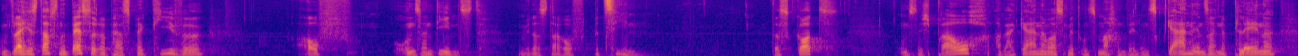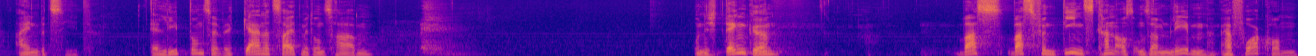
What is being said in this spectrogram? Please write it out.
Und vielleicht ist das eine bessere Perspektive auf unseren Dienst, wenn wir das darauf beziehen. Dass Gott uns nicht braucht, aber gerne was mit uns machen will, uns gerne in seine Pläne einbezieht. Er liebt uns, er will gerne Zeit mit uns haben. Und ich denke, was, was für ein Dienst kann aus unserem Leben hervorkommen,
